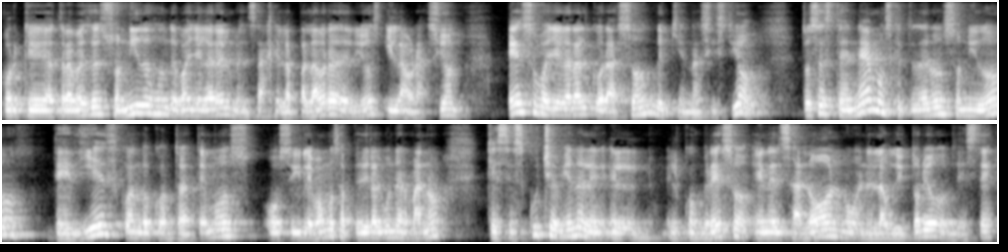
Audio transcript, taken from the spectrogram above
Porque a través del sonido es donde va a llegar el mensaje, la palabra de Dios y la oración. Eso va a llegar al corazón de quien asistió. Entonces tenemos que tener un sonido de 10 cuando contratemos o si le vamos a pedir a algún hermano que se escuche bien el, el, congreso en el salón o en el auditorio donde esté,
